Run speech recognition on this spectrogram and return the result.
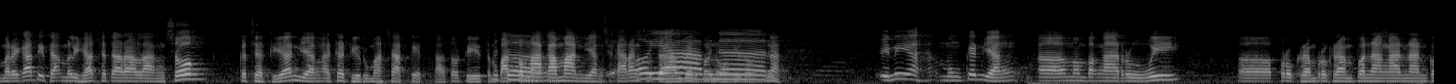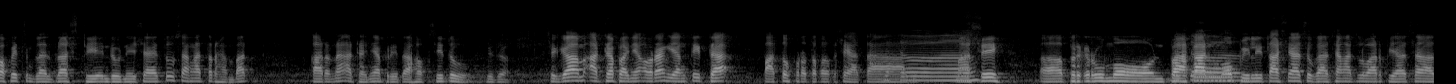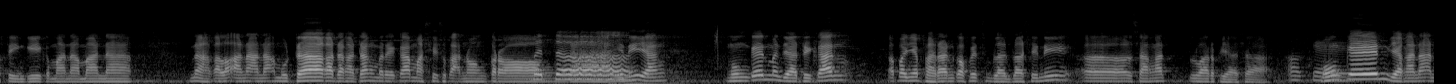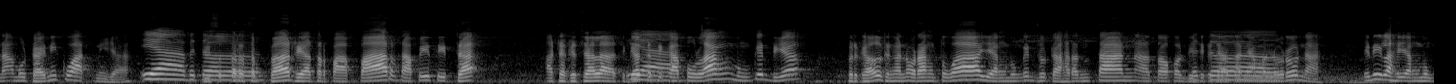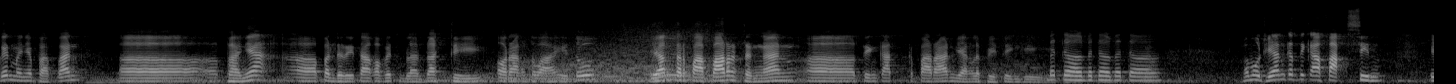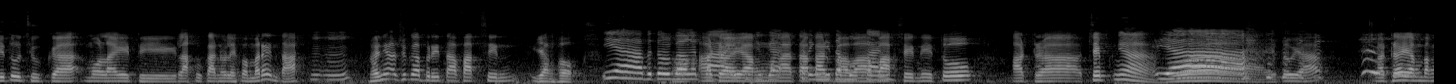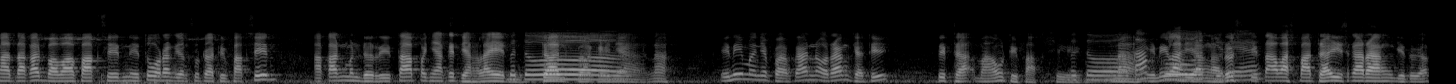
Mereka tidak melihat secara langsung kejadian yang ada di rumah sakit atau di tempat Betul. pemakaman yang sekarang Oh sudah iya, hampir penuh gitu. Nah, ini ya mungkin yang eh, mempengaruhi program-program penanganan COVID-19 di Indonesia itu sangat terhambat karena adanya berita hoax itu gitu. Sehingga ada banyak orang yang tidak patuh protokol kesehatan, Betul. masih eh, berkerumun, bahkan Betul. mobilitasnya juga sangat luar biasa tinggi ke mana-mana. Nah kalau anak-anak muda kadang-kadang mereka masih suka nongkrong. Betul. Nah ini yang mungkin menjadikan eh, penyebaran COVID-19 ini eh, sangat luar biasa. Oke. Mungkin yang anak-anak muda ini kuat nih ya, Iya, Bisa betul. tersebar dia terpapar tapi tidak ada gejala sehingga Iya. ketika pulang mungkin dia bergaul dengan orang tua yang mungkin sudah rentan atau kondisi Betul. kesehatannya menurun. Nah, inilah yang mungkin menyebabkan eh, banyak eh, penderita COVID-19 di orang tua itu yang terpapar dengan eh, tingkat keparahan yang lebih tinggi. Betul, betul, betul. Kemudian ketika vaksin itu juga mulai dilakukan oleh pemerintah, Mm-mm. banyak juga berita vaksin yang hoax. Iya, betul Oh, banget Pak. ada yang mengatakan bahwa vaksin itu ada chipnya. Iya. Wah, itu ya. Ada yang mengatakan bahwa vaksin itu orang yang sudah divaksin akan menderita penyakit yang lain Betul. dan sebagainya. Nah, ini menyebabkan orang jadi tidak mau divaksin. Betul, nah, takut inilah yang gitu harus ya. kita waspadai sekarang gitu ya.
